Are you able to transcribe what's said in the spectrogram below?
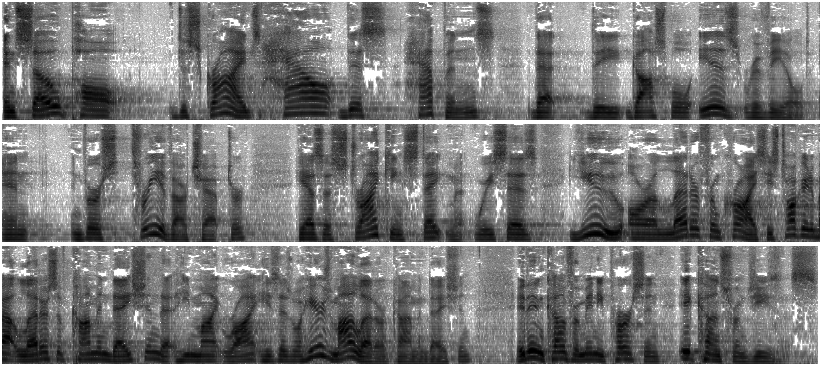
And so, Paul describes how this happens that the gospel is revealed. And in verse 3 of our chapter, he has a striking statement where he says, You are a letter from Christ. He's talking about letters of commendation that he might write. He says, Well, here's my letter of commendation. It didn't come from any person, it comes from Jesus.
